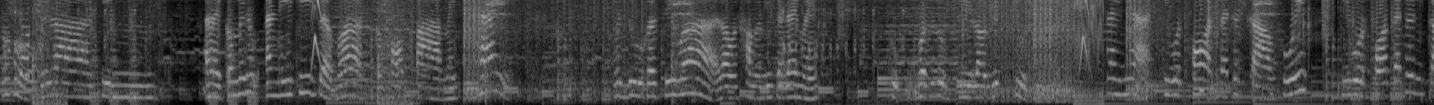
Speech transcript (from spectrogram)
โอ้โหเวลากิน อะไรก็ไม่รู้อันนี้ที่แบบว่ากระเพาะปลาไม่ใช่มาดูกันสิว่าเราทำอันนี้จะได้ไหมบทสรุปคือเรายึดจุดอะไรเนี่ยคีย์เวิร์ดพอดแบทเทิลกาวทุยคีย์เวิร์ดพอดแบทเทิลก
